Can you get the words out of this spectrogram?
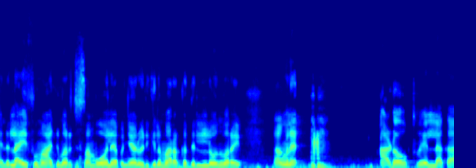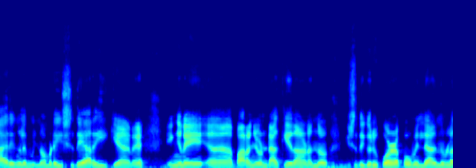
എന്റെ ലൈഫ് മാറ്റിമറിച്ച സംഭവമല്ലേ? അപ്പം ഞാൻ ഒരിക്കലും മറക്കത്തില്ലല്ലോ എന്ന് പറയും. അങ്ങനെ ആ ഡോക്ടർ എല്ലാ കാര്യങ്ങളും നമ്മുടെ ഇഷിതയെ അറിയിക്കുകയാണ്. ഇങ്ങനെ പറഞ്ഞുണ്ടാക്കിയതാണെന്നും ഇഷിതയ്ക്ക് ഒരു കുഴപ്പമില്ല എന്നുള്ള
